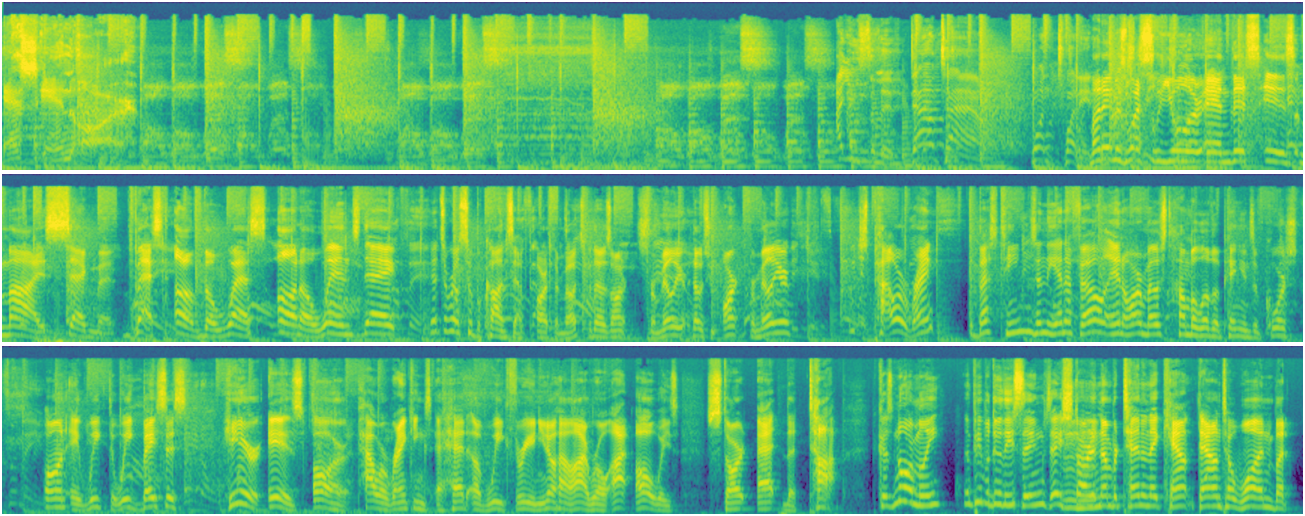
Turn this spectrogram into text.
SNR. My name is Wesley Euler, and this is my segment, Best of the West on a Wednesday. It's a real simple concept, Arthur Moats. For those aren't familiar, those who aren't familiar, we just power rank the best teams in the NFL in our most humble of opinions, of course, on a week-to-week basis. Here is our power rankings ahead of week three, and you know how I roll. I always start at the top because normally when people do these things, they start at number ten and they count down to one, but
